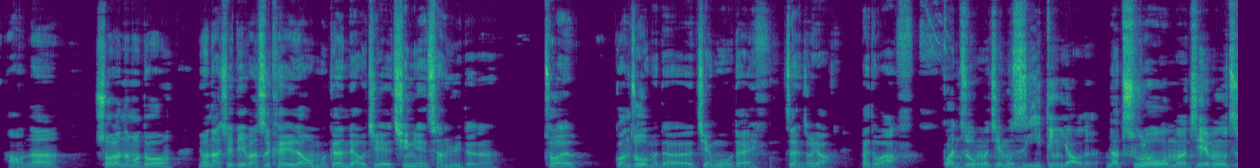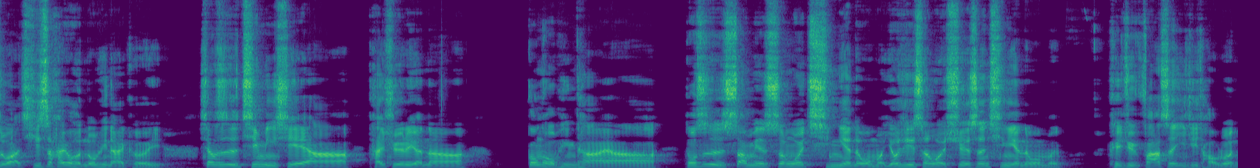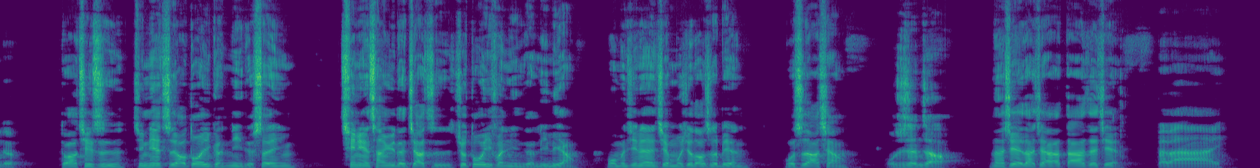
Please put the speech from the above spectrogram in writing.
好，那说了那么多，有哪些地方是可以让我们更了解青年参与的呢？除了关注我们的节目，对，这很重要，拜托啊！关注我们的节目是一定要的。那除了我们节目之外，其实还有很多平台可以，像是清明协啊、台学联啊、公投平台啊，都是上面身为青年的我们，尤其身为学生青年的我们，可以去发声以及讨论的。对啊，其实今天只要多一个你的声音，青年参与的价值就多一份你的力量。我们今天的节目就到这边，我是阿翔，我是郑照。那谢谢大家，大家再见，拜拜。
